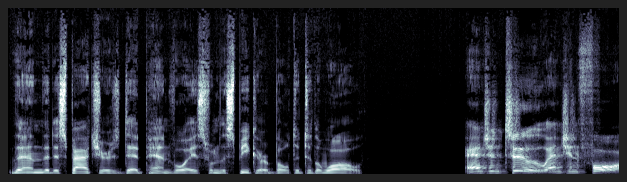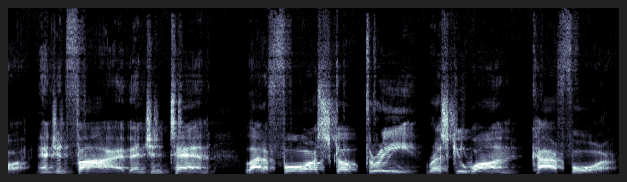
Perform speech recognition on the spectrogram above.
Then the dispatcher's deadpan voice from the speaker bolted to the wall. Engine 2, Engine 4, Engine 5, Engine 10, Ladder 4, Scope 3, Rescue 1, Car 4.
